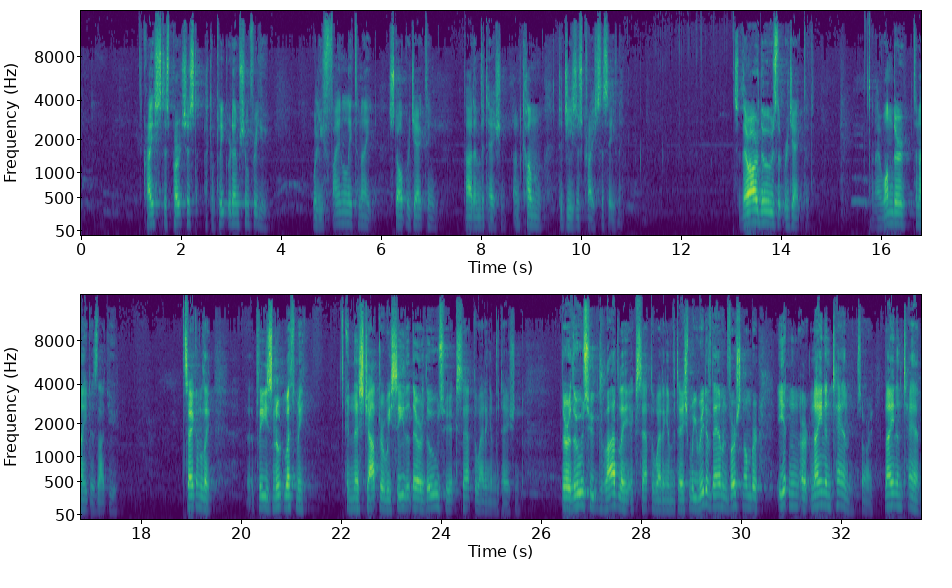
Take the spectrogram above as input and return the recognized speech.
Christ has purchased a complete redemption for you. Will you finally tonight stop rejecting that invitation and come to Jesus Christ this evening? So there are those that reject it. And I wonder tonight, is that you? Secondly, uh, please note with me, in this chapter we see that there are those who accept the wedding invitation. There are those who gladly accept the wedding invitation. We read of them in verse number 8 and, or 9 and 10, sorry, 9 and 10.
